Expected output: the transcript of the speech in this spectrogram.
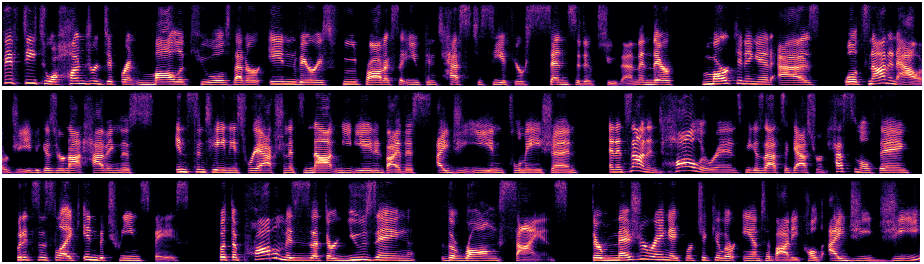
50 to 100 different molecules that are in various food products that you can test to see if you're sensitive to them. And they're marketing it as well, it's not an allergy because you're not having this instantaneous reaction. It's not mediated by this IgE inflammation. And it's not intolerance because that's a gastrointestinal thing, but it's this like in between space. But the problem is, is that they're using the wrong science. They're measuring a particular antibody called IgG,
